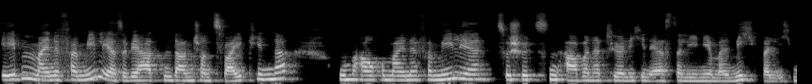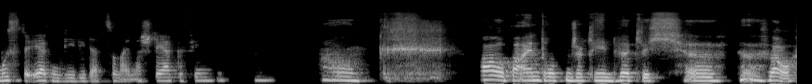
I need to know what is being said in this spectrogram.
eben meine Familie, also wir hatten dann schon zwei Kinder um auch meine Familie zu schützen, aber natürlich in erster Linie mal mich, weil ich musste irgendwie wieder zu meiner Stärke finden. Oh. Wow, beeindruckend, Jacqueline, wirklich. Äh, wow,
